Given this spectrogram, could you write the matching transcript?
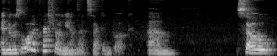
and there was a lot of pressure on me on that second book. Um, so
